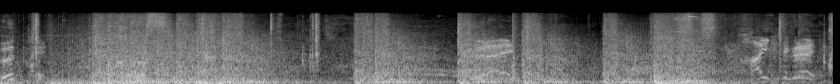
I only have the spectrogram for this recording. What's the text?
撃って殺す。くらえ。入ってくれ。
